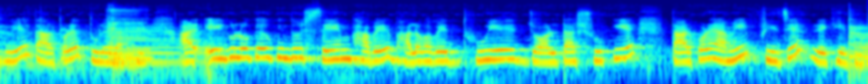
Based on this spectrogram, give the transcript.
ধুয়ে তারপরে তুলে রাখি। আর এইগুলোকেও কিন্তু সেমভাবে ভালোভাবে ধুয়ে, জলটা শুকিয়ে তারপরে আমি ফ্রিজে রেখে দিই।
